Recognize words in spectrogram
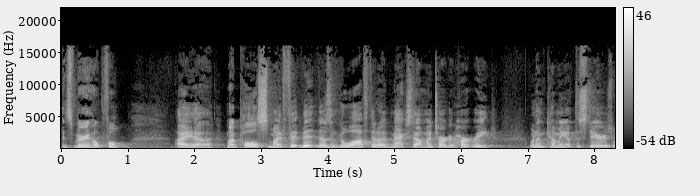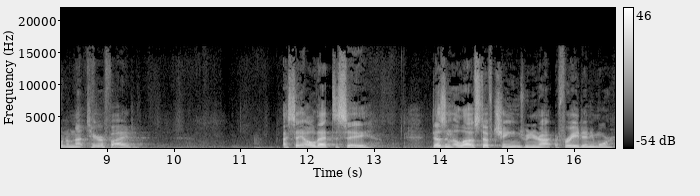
It's very helpful. I, uh, my pulse, my Fitbit doesn't go off that I've maxed out my target heart rate when I'm coming up the stairs, when I'm not terrified. I say all that to say, doesn't a lot of stuff change when you're not afraid anymore?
